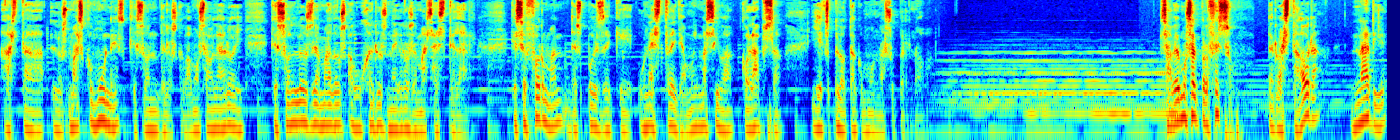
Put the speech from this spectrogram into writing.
hasta los más comunes, que son de los que vamos a hablar hoy, que son los llamados agujeros negros de masa estelar, que se forman después de que una estrella muy masiva colapsa y explota como una supernova. Sabemos el proceso, pero hasta ahora nadie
